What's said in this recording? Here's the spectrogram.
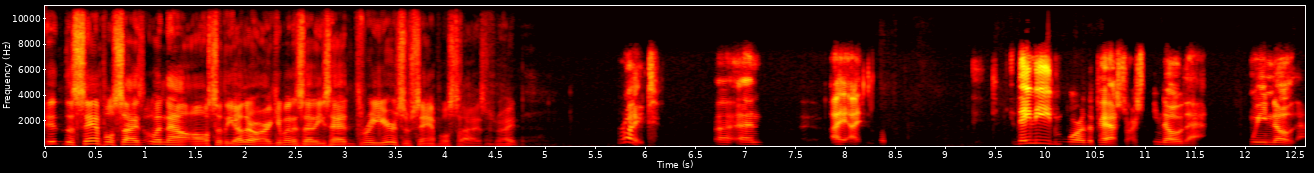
it, the sample size. Well, now also the other argument is that he's had three years of sample size, right? Right. Uh, and I, I they need more of the pass rush. We know that. We know that.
